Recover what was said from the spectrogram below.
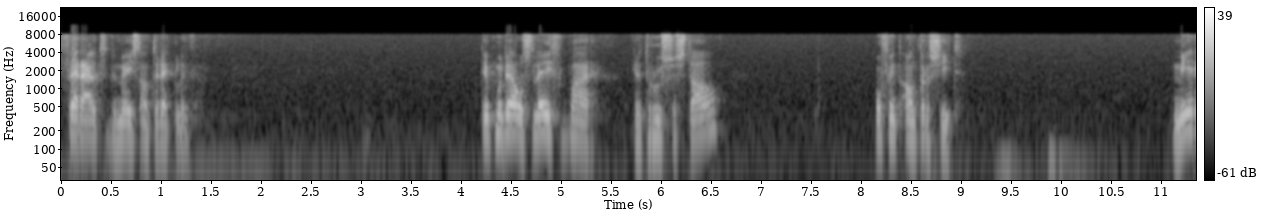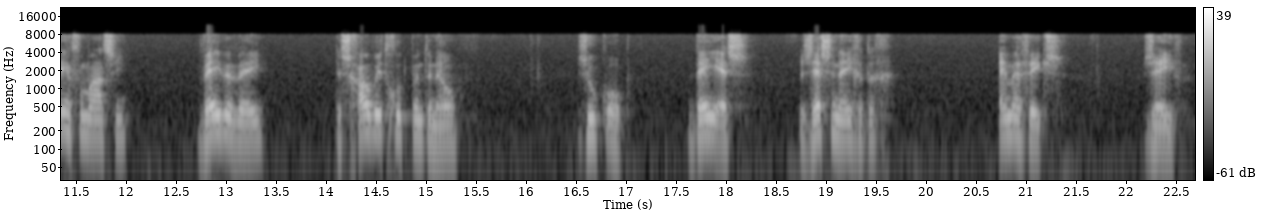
veruit de meest aantrekkelijke. Dit model is leverbaar in het roeste staal of in het antraciet. Meer informatie www.deschouwwitgoed.nl Zoek op DS 96 MFX 7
